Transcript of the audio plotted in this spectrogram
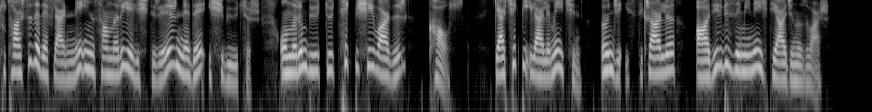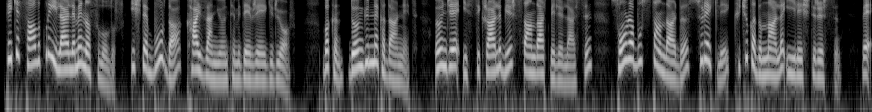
Tutarsız hedefler ne insanları geliştirir ne de işi büyütür. Onların büyüttüğü tek bir şey vardır, kaos. Gerçek bir ilerleme için önce istikrarlı, adil bir zemine ihtiyacınız var. Peki sağlıklı ilerleme nasıl olur? İşte burada Kaizen yöntemi devreye giriyor. Bakın, döngün ne kadar net. Önce istikrarlı bir standart belirlersin, sonra bu standardı sürekli küçük adımlarla iyileştirirsin. Ve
